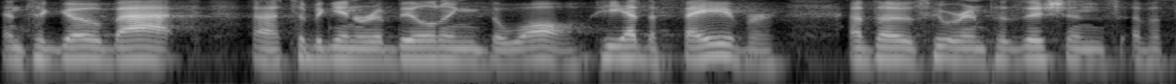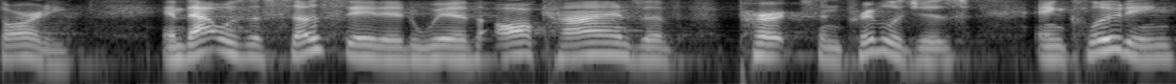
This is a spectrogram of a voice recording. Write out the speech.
and to go back uh, to begin rebuilding the wall. He had the favor of those who were in positions of authority. And that was associated with all kinds of perks and privileges, including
